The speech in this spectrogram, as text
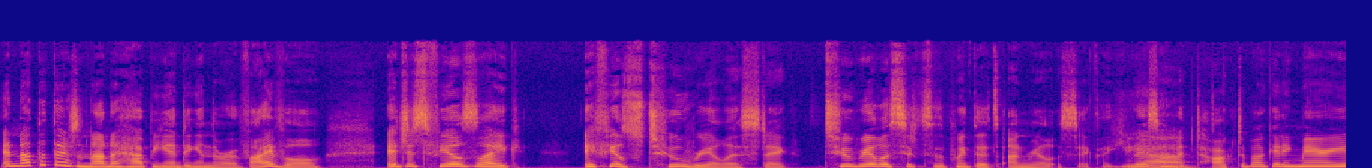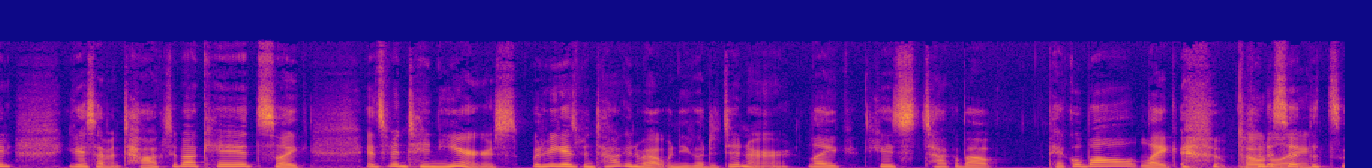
And not that there's not a happy ending in the revival, it just feels like it feels too realistic. Too realistic to the point that it's unrealistic. Like you guys Yeah. haven't talked about getting married. You guys haven't talked about kids. Like it's been ten years. What have you guys been talking about when you go to dinner? Like you guys talk about pickleball? Like what is Totally. it that's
